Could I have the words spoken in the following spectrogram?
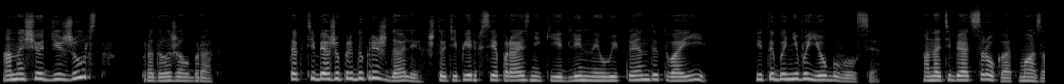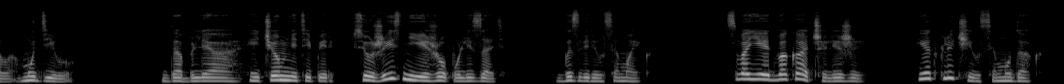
«А насчет дежурств?» — продолжал брат. «Так тебя же предупреждали, что теперь все праздники и длинные уикенды твои, и ты бы не выебывался. Она тебя от срока отмазала, мудилу. Да бля, и чё мне теперь, всю жизнь ей жопу лизать? Вызверился Майк. Своей адвокатше лежи. И отключился, мудак.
